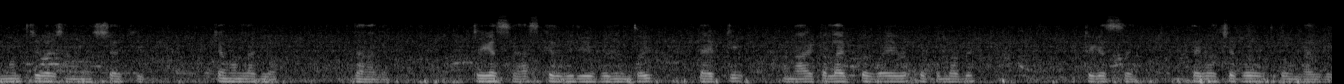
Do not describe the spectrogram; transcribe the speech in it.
মন্ত্রী বাড়ির সামনে আসছে আর কি কেমন লাগল জানাবেন। ঠিক আছে, আজকের ভিডিও পর্যন্তই। লাইভটি আমি আরেকটা লাইভ করব এরকমভাবে। ঠিক আছে, দেখা হচ্ছে পরবর্তী কোনো লাইভে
